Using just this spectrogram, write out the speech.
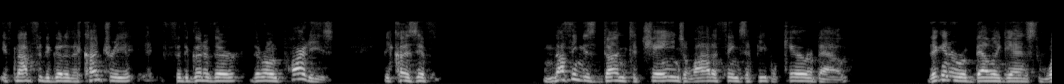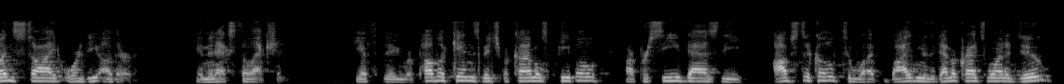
if not for the good of the country, for the good of their, their own parties because if nothing is done to change a lot of things that people care about, they're going to rebel against one side or the other in the next election. If the Republicans, Mitch McConnell's people, are perceived as the obstacle to what Biden and the Democrats want to do,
